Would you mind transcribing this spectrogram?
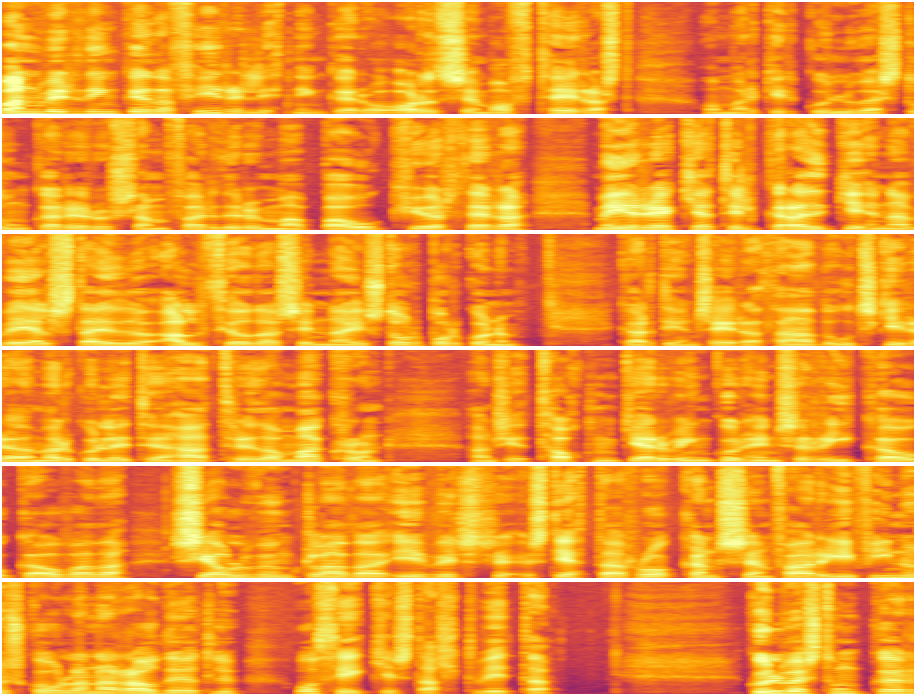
Vannvirðing eða fyrirlitning eru orð sem oft heyrast og margir gulvestungar eru samfærður um að bá kjör þeirra meir rekja til græðki hennar velstæðu alþjóða sinna í stórborgunum. Guardian segir að það útskýraða mörguleiti hatrið á Makrón Hann sé tákngerfingur hins ríka og gáfaða, sjálfum glaða yfir stjetta hrókans sem fari í fínuskólana ráði öllu og þykist allt vita. Gulvestungar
